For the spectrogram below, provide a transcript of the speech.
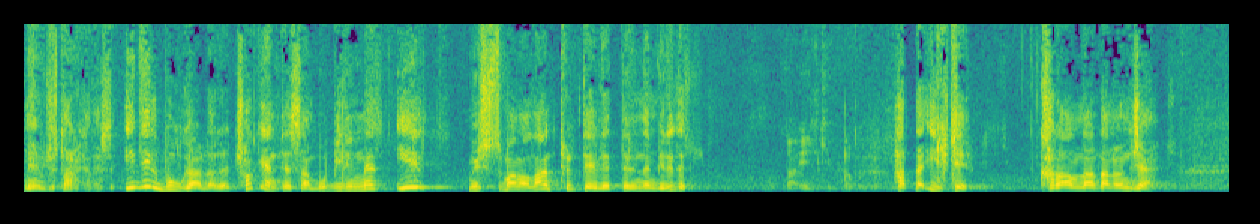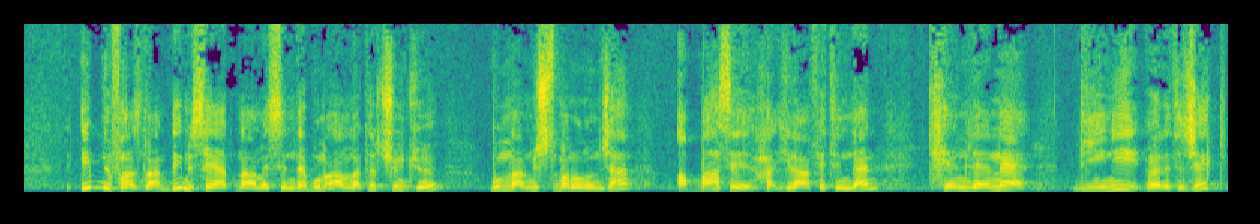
mevcut arkadaşlar. İdil Bulgarları çok enteresan. Bu bilinmez ilk Müslüman olan Türk devletlerinden biridir. Hatta ilki kabul ediyor. Hatta ilki. Karahanlardan önce. İbn Fazlan değil mi seyahatnamesinde bunu anlatır. Çünkü bunlar Müslüman olunca Abbasi hilafetinden kendilerine dini öğretecek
